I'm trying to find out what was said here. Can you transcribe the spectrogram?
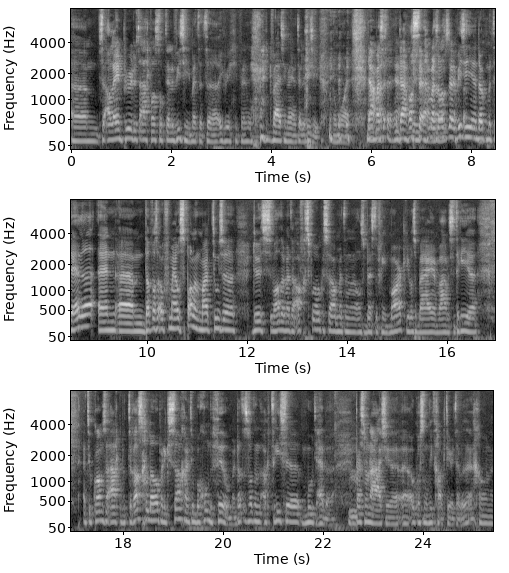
Ehm, ze, alleen puur dus eigenlijk was het op televisie met het... eh, ik, weet- ik, ben, ik wijs nu naar je televisie. Heel mooi. Ja, maar ze, ze, ja. daar was ze. Ja, maar ze was op televisie in een documentaire. En ehm, dat was ook voor mij heel spannend. Maar toen ze dus... We hadden met haar afgesproken samen met een, onze beste vriend Mark. Die was erbij en waren met z'n drieën. En toen kwam ze eigenlijk op het terras gelopen. En ik zag haar en toen begon de film. En dat is wat een actrice moet hebben. Hmm. Personage. eh, ook als ze nog niet geacteerd hebben. Hè? Gewoon, eh,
